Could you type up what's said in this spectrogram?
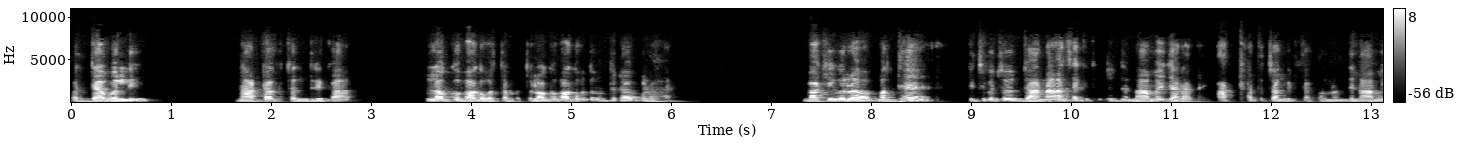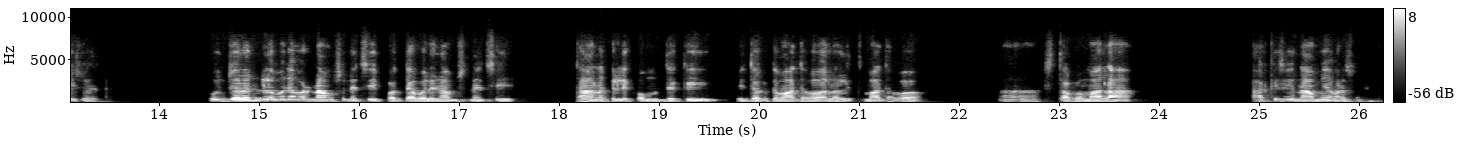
পদ্মাবলী নাটক চন্দ্রিকা লঘু ভাগবতম তো লঘু ভাগবতম তোটাও পড়া হয় বাকিগুলো মধ্যে কিছু কিছু জানা আছে, কিছু কিছু নামে জানা নেই। আখ্যাত চন্দ্রিকা কোনো নামই শুনে না উজ্জ্বল নীলমণি আমার নাম শুনেছি পদ্মাবলী নাম শুনেছি দানকলি কৌমুদকি, বিদগ্ধ মাধব, ললিত মাধব স্তবমালা, আর কিছু নামই আমরা শুনি না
